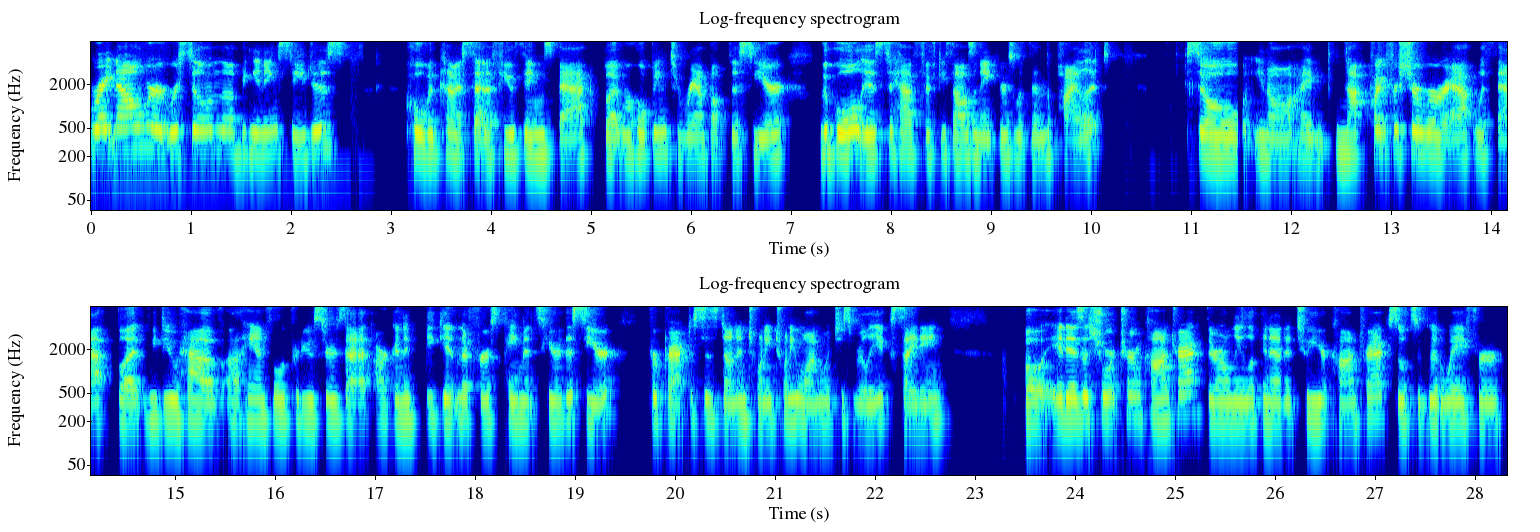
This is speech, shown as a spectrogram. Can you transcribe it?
right now we're we're still in the beginning stages. COVID kind of set a few things back, but we're hoping to ramp up this year. The goal is to have 50,000 acres within the pilot. So, you know, I'm not quite for sure where we're at with that, but we do have a handful of producers that are going to be getting their first payments here this year for practices done in 2021, which is really exciting. So it is a short-term contract. They're only looking at a two-year contract. So it's a good way for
